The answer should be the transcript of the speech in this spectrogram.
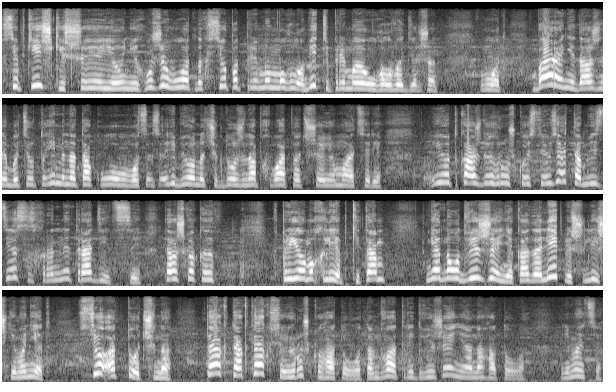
все птички, шеи у них, у животных, все под прямым углом. Видите, прямой угол выдержан. Вот. Барыни должны быть вот именно такого. Вот ребеночек должен обхватывать шею матери. И вот каждую игрушку, если взять, там везде сохранены традиции. Так же, как и в приемах лепки. Там ни одного движения, когда лепишь, лишнего нет. Все отточено. Так, так, так, все, игрушка готова. Там два-три движения, она готова. Понимаете?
